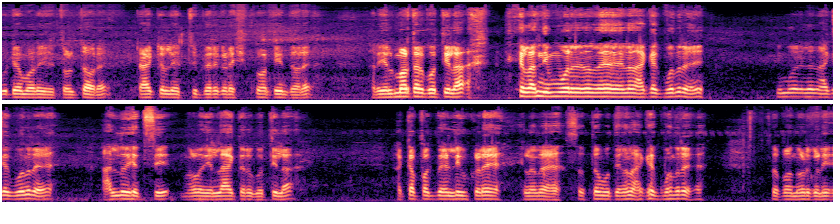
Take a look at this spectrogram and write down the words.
ಗುಡ್ಡೆ ಮಾಡಿ ತೊಳ್ತವ್ರೆ. ಟ್ರ್ಯಾಕ್ಟರ್ಲಿ ಎತ್ತಿ ಬೇರೆ ಕಡೆ ಶಿಫ್ಟ್ ಮಾಡ್ತೀನಿ ಅಂತಾರೆ. ಅದು ಎಲ್ಲಿ ಮಾಡ್ತಾರೆ ಗೊತ್ತಿಲ್ಲ. ಇಲ್ಲ ನಿಮ್ಮೂರಲ್ಲಿ ಏನೋ ಹಾಕಕ್ಕೆ ಬಂದರೆ ನಿಮ್ಮೂರಲ್ಲಿ ಹಾಕಕ್ಕೆ ಬಂದರೆ ಅಲ್ಲೂ ಎತ್ತಿಸಿ ನೋಡೋದು ಎಲ್ಲ ಹಾಕ್ತಾರೋ ಗೊತ್ತಿಲ್ಲ. ಅಕ್ಕಪಕ್ಕದ ಹಳ್ಳಿ ಕಡೆ ಇಲ್ಲಾಂದ್ರೆ ಸುತ್ತಮುತ್ತ ಏನಾರ ಹಾಕಕ್ಕೆ ಬಂದರೆ ಸ್ವಲ್ಪ ನೋಡ್ಕೊಳ್ಳಿ.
